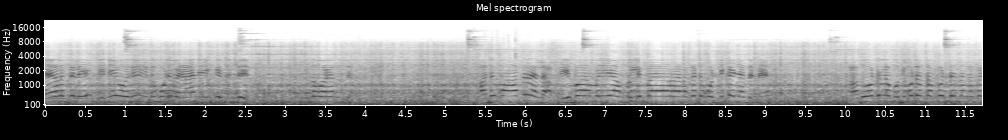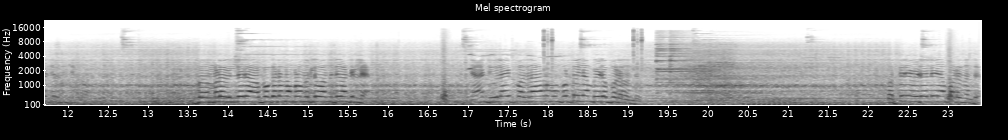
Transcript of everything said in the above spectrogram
കേരളത്തിൽ ഇനിയും ഒരു ഇതും കൂടി വരാനിരിക്കുന്നുണ്ട് എന്ന് പറയുന്നുണ്ട് അത് മാത്രമല്ല ഇപ്പം ഈ മുല്ലപ്പയർ അണക്കെട്ട് പൊട്ടിക്കഴിഞ്ഞാൽ തന്നെ അതുകൊണ്ടുള്ള ബുദ്ധിമുട്ട് എന്തൊക്കെ നിങ്ങൾക്ക് ചിന്തിച്ചിരുന്നു ഇപ്പൊ നമ്മളെ വലിയൊരു അപകടം നമ്മുടെ മുന്നിൽ വന്നിട്ട് കണ്ടില്ല. ഞാൻ ജൂലൈ പതിനാറിന് മുമ്പിട്ട് ഞാൻ വീഡിയോ പറയുന്നുണ്ട്. ഒത്തിരി വീഡിയോയിൽ ഞാൻ പറയുന്നുണ്ട്.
